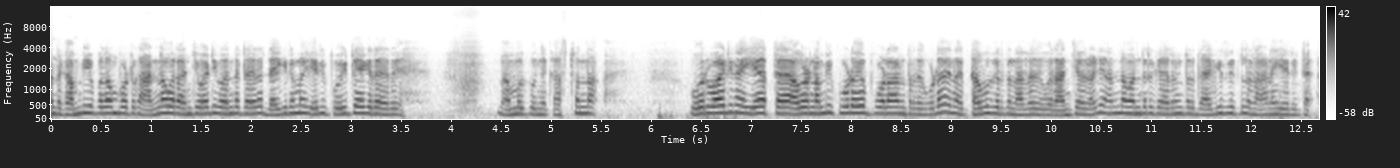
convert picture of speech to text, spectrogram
அந்த கம்பி இப்போ தான் போட்டிருக்கோம் அண்ணன் ஒரு அஞ்சு வாட்டி வந்துட்டாரு. தைரியமாக ஏறி போயிட்டே இருக்கிறாரு. நமக்கு கொஞ்சம் கஷ்டம்தான். ஒரு வாட்டி நான் ஏறிட்டேன். அவரை நம்பி கூடவே போகலான்றது கூட எனக்கு தவுக்கிறது நல்லது. ஒரு அஞ்சாவது வாட்டி அண்ணன் வந்திருக்காருன்றது அகிரத்தில் நானே ஏறிட்டேன்.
